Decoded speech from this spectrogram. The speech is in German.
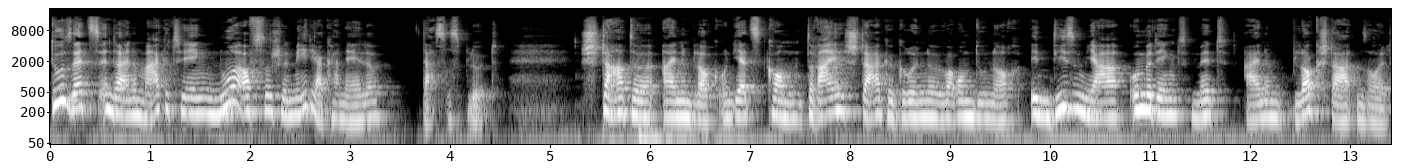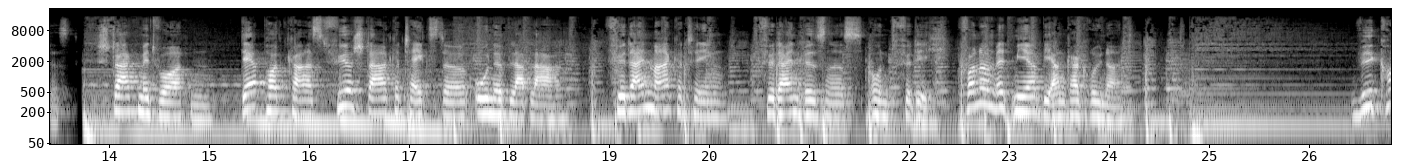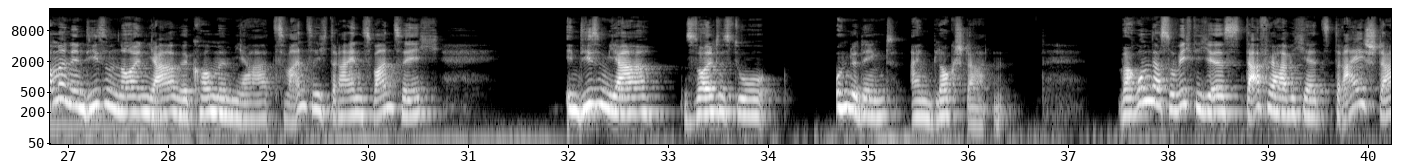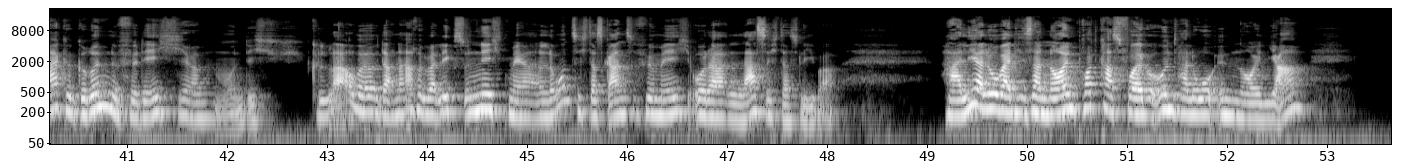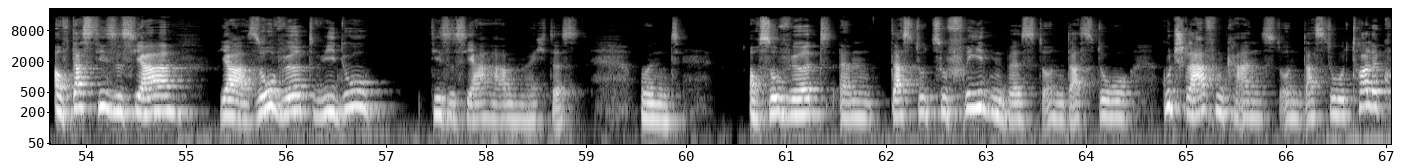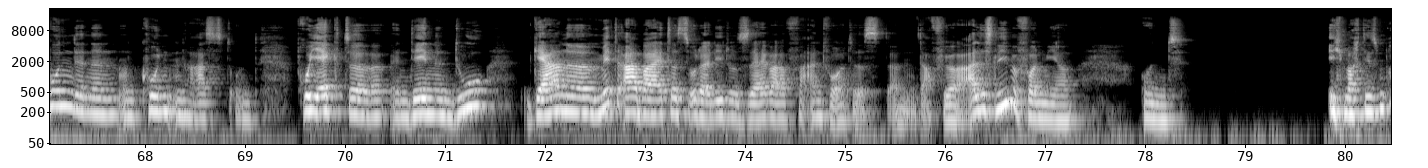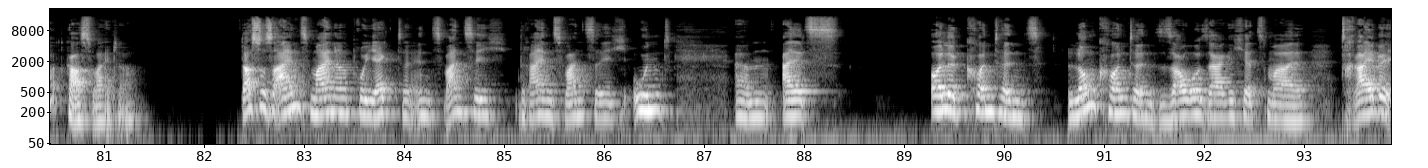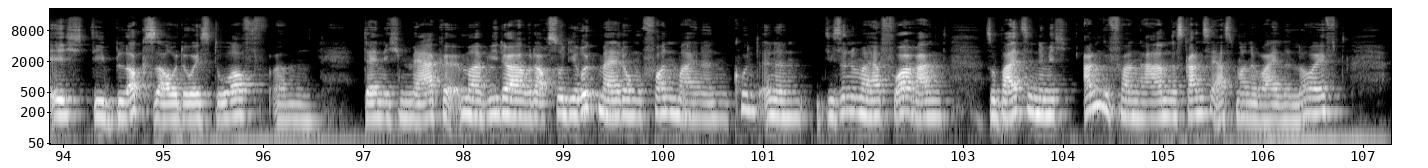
Du setzt in deinem Marketing nur auf Social-Media-Kanäle. Das ist blöd. Starte einen Blog und jetzt kommen drei starke Gründe, warum du noch in diesem Jahr unbedingt mit einem Blog starten solltest. Stark mit Worten. Der Podcast für starke Texte ohne Blabla. Für dein Marketing, für dein Business und für dich. Von und mit mir, Bianca Grünert. Willkommen in diesem neuen Jahr, willkommen im Jahr 2023. In diesem Jahr solltest du unbedingt einen Blog starten. Warum das so wichtig ist, dafür habe ich jetzt drei starke Gründe für dich ähm, und ich glaube, danach überlegst du nicht mehr, lohnt sich das Ganze für mich oder lasse ich das lieber? Hallo bei dieser neuen Podcast-Folge und hallo im neuen Jahr. Auf das dieses Jahr ja, so wird, wie du dieses Jahr haben möchtest. Und auch so wird, ähm, dass du zufrieden bist und dass du gut schlafen kannst und dass du tolle Kundinnen und Kunden hast und Projekte, in denen du gerne mitarbeitest oder die du selber verantwortest. Ähm, dafür alles Liebe von mir. Und ich mache diesen Podcast weiter. Das ist eins meiner Projekte in 2023 und ähm, als olle Content, Long Content Sau, sage ich jetzt mal, treibe ich die Blogsau durchs Dorf. Ähm, denn ich merke immer wieder oder auch so die Rückmeldungen von meinen KundInnen, die sind immer hervorragend. Sobald sie nämlich angefangen haben, das Ganze erstmal eine Weile läuft,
